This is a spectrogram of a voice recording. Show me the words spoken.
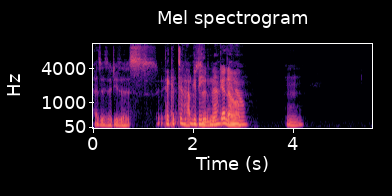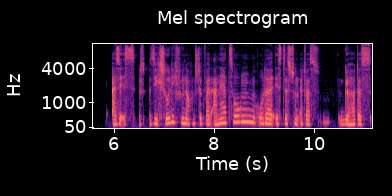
Also so dieses. Da gibt es ja ein Gebet, ne? Genau. genau. Hm. Also ist sich schuldig fühlen auch ein Stück weit anerzogen oder ist das schon etwas, gehört das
